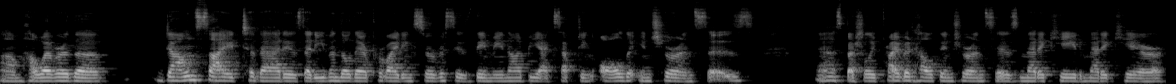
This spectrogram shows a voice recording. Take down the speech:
Um, however, the downside to that is that even though they're providing services, they may not be accepting all the insurances, especially private health insurances, Medicaid, Medicare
